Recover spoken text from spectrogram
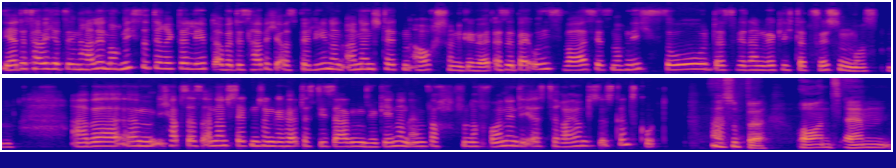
Ja, das habe ich jetzt in Halle noch nicht so direkt erlebt, aber das habe ich aus Berlin und anderen Städten auch schon gehört. Also bei uns war es jetzt noch nicht so, dass wir dann wirklich dazwischen mussten. Aber ähm, ich habe es aus anderen Städten schon gehört, dass die sagen, wir gehen dann einfach nach vorne in die erste Reihe und das ist ganz gut. Ah, super. Und ähm,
